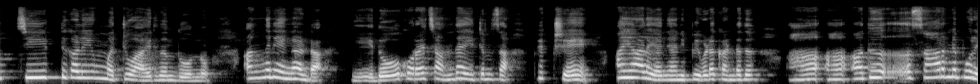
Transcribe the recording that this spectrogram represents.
ചീട്ടുകളിയും മറ്റും ആയിരുന്നെന്ന് തോന്നുന്നു. അങ്ങനെ എങ്ങാണ്ട? ഏതോ കുറെ ചന്ത ഐറ്റംസാ പക്ഷേ അയാളെയാ ഞാനിപ്പോൾ ഇവിടെ കണ്ടത്. ആ ആ അത് സാറിനെ പോലെ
